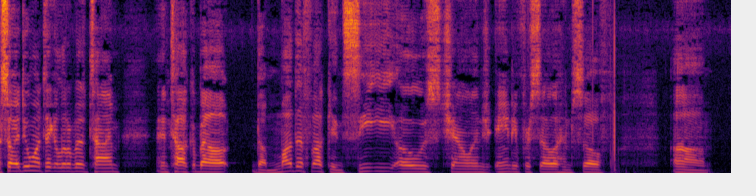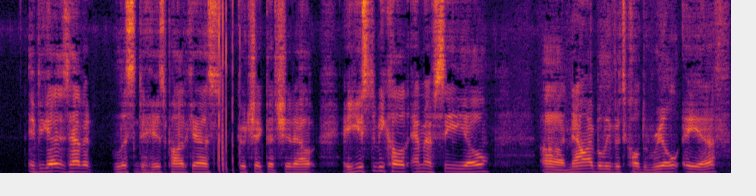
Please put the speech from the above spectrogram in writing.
so I do want to take a little bit of time and talk about the motherfucking CEO's challenge. Andy Frisella himself. Um, if you guys haven't listened to his podcast, go check that shit out. It used to be called MFCEO. Uh, now I believe it's called Real AF.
